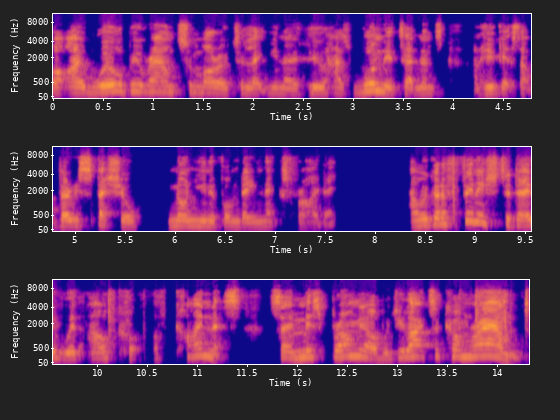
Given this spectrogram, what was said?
but I will be around tomorrow to let you know who has won the attendance and who gets that very special non-uniform day next Friday. And we're going to finish today with our cup of kindness. So Miss Bromyard, would you like to come round?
